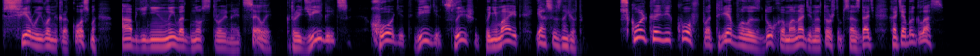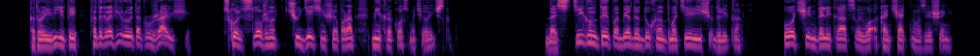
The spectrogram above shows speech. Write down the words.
в сферу его микрокосма, объединены в одно стройное целое, которое двигается, ходит, видит, слышит, понимает и осознает. Сколько веков потребовалось духа монаде на то, чтобы создать хотя бы глаз, который видит и фотографирует окружающее, сколь сложен этот чудеснейший аппарат микрокосма человеческого. Достигнутая победа духа над материей еще далека, очень далека от своего окончательного завершения.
